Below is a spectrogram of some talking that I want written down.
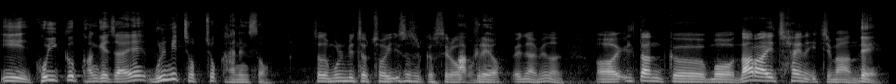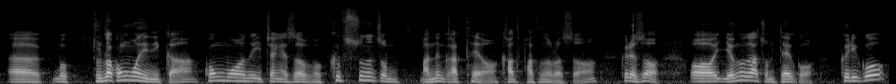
이 고위급 관계자의 물밑 접촉 가능성. 저도 물밑 접촉이 있었을 것이라고 아. 그래요? 왜냐하면은 어, 일단 그 뭐 나라의 차이는 있지만 네. 어, 뭐 둘 다 공무원이니까 공무원 입장에서 뭐 급수는 좀 맞는 것 같아요. 카운트 파트너로서. 그래서 어, 영어가 좀 되고 그리고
